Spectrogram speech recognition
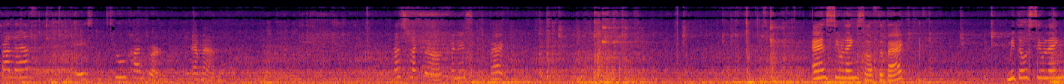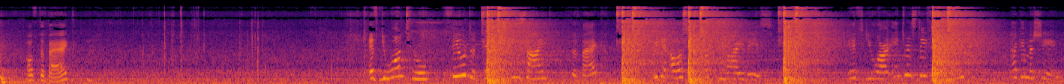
Back length is 200 mm. Let's check the finished bag. And sealings of the bag. Middle sealing of the bag. If you want to fill the gas inside the bag, we can also customize this. If you are interested in this packing machine,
